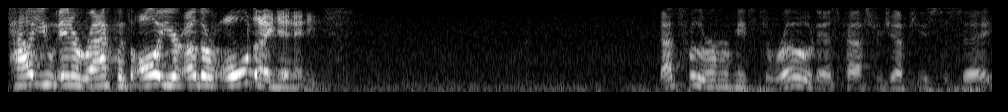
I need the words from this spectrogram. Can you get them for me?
how you interact with all your other old identities. That's where the rubber meets the road, as Pastor Jeff used to say.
